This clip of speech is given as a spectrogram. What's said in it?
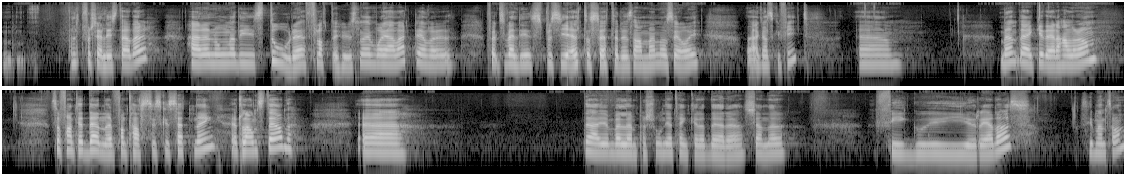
på litt forskjellige steder. Her er noen av de store, flotte husene hvor jeg har vært. Det har føltes veldig spesielt å sette det sammen og se oi, det er ganske fint. Ehm, men det er ikke det det handler om. Så fant jeg denne fantastiske setning et eller annet sted. Ehm, det er jo vel en person jeg tenker at dere kjenner. Figuredas. Sier man sånn?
